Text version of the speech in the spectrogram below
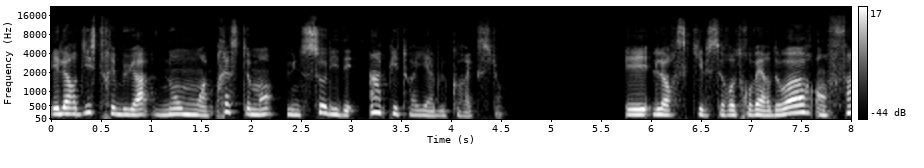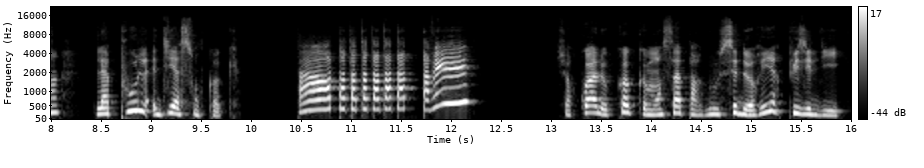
et leur distribua non moins prestement une solide et impitoyable correction. Et lorsqu'ils se retrouvèrent dehors, enfin, la poule dit à son coq Ta ta ta ta ta ta t'as vu? Sur quoi le coq commença par glousser de rire, puis il dit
